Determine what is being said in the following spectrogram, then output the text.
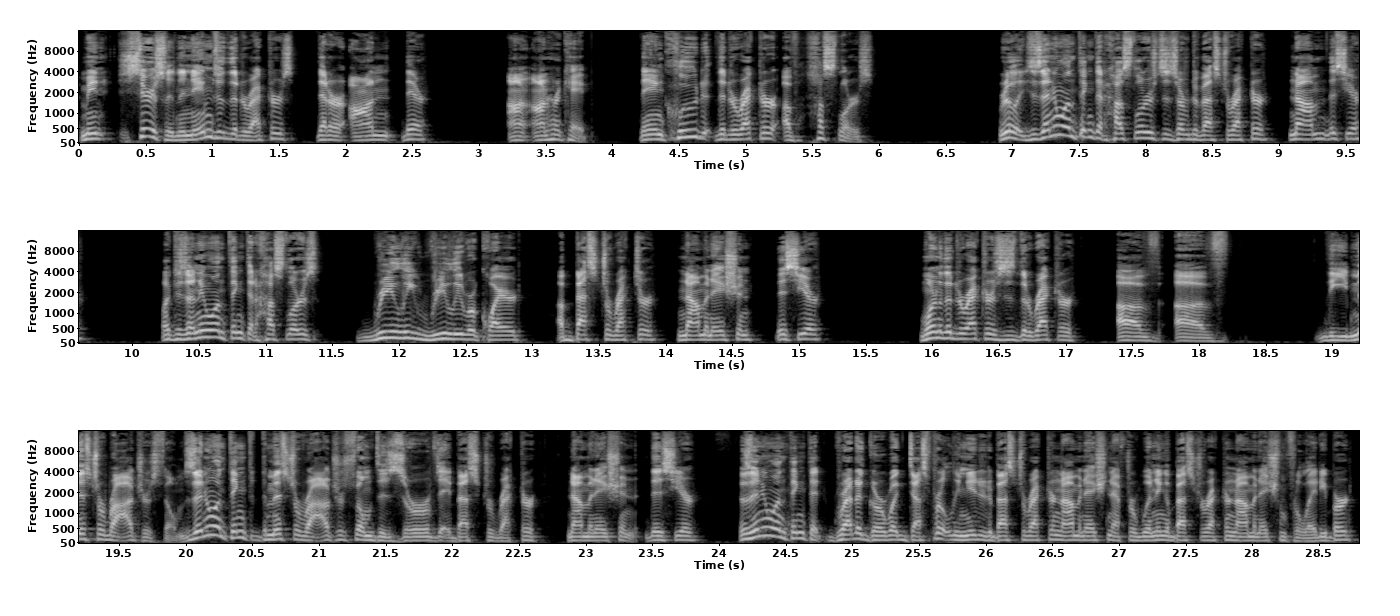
I mean, seriously, the names of the directors that are on there, on, on her cape, they include the director of Hustlers. Really, does anyone think that Hustlers deserved a Best Director nom this year? Like, does anyone think that Hustlers really, really required a Best Director nomination this year? One of the directors is the director of of the Mr. Rogers film. Does anyone think that the Mr. Rogers film deserved a Best Director nomination this year? Does anyone think that Greta Gerwig desperately needed a Best Director nomination after winning a Best Director nomination for Lady Bird?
